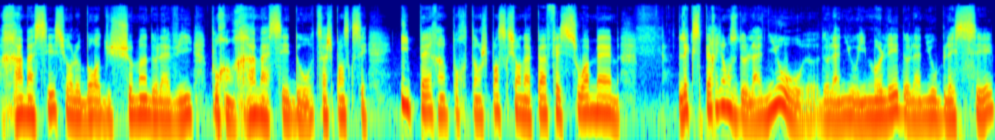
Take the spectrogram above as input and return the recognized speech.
ramassé sur le bord du chemin de la vie pour en ramasser d'autres. Ça, je pense que c'est hyper important. Je pense que si on n'a pas fait soi-même l'expérience de l'agneau, de l'agneau immolé, de l'agneau blessé,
